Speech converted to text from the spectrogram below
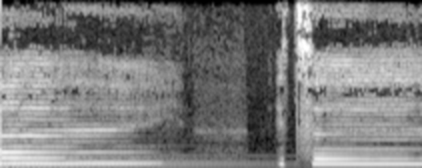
次。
